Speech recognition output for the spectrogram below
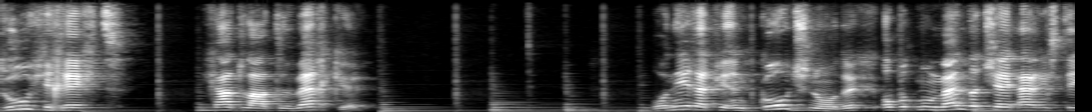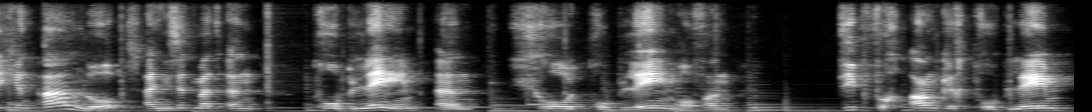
doelgericht gaat laten werken. Wanneer heb je een coach nodig? Op het moment dat jij ergens tegenaan loopt en je zit met een probleem, een groot probleem of een diep verankerd probleem,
